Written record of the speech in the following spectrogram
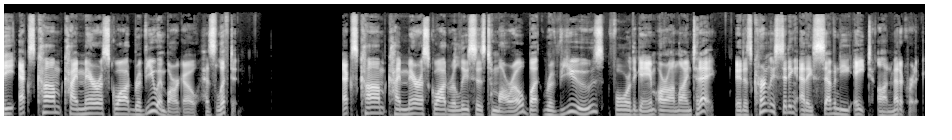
The XCOM Chimera Squad review embargo has lifted. XCOM Chimera Squad releases tomorrow, but reviews for the game are online today. It is currently sitting at a 78 on Metacritic.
